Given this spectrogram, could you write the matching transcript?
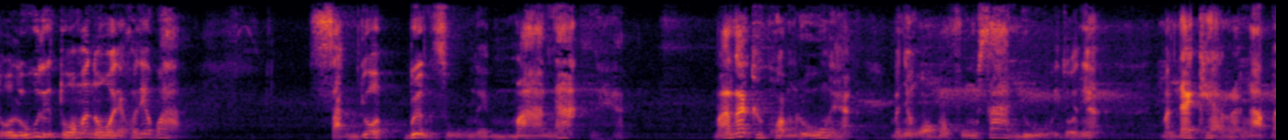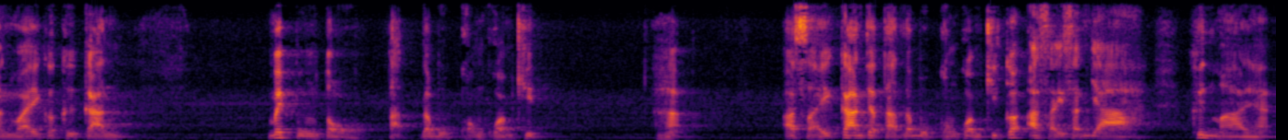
ตัวรู้หรือตัวมโนเนี่ยเขาเรียกว่า สัญญต์เบื้องสูงเลยมานะนะฮะมานะคือความรู้ไงฮะมันยังออกมาฟุ้งซ่านอยู่ไอ้ตัวเนี้ย มันได้แค่ระงับมันไว้ก็คือการ ไม่ปรุงต่อตัดระบบของความคิดนะฮะอาศัยการจะตัดระบบของความคิดก็อาศัยสัญญาขึ้นมาฮะ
